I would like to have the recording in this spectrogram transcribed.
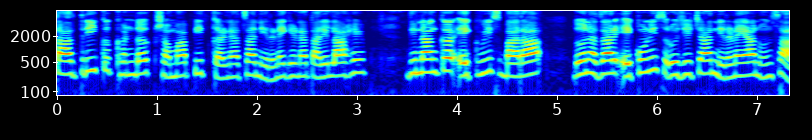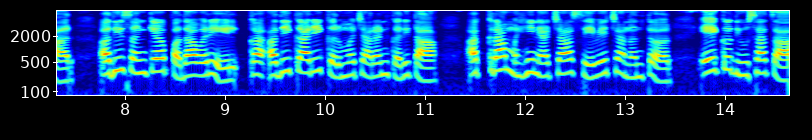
तांत्रिक खंड क्षमापित करण्याचा निर्णय घेण्यात आलेला आहे. दिनांक एकवीस बारा दोन हजार एकोणीस रोजीच्या निर्णयानुसार अधिसंख्य पदावरील का अधिकारी कर्मचाऱ्यांकरिता अकरा महिन्याच्या सेवेच्या नंतर एक दिवसाचा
